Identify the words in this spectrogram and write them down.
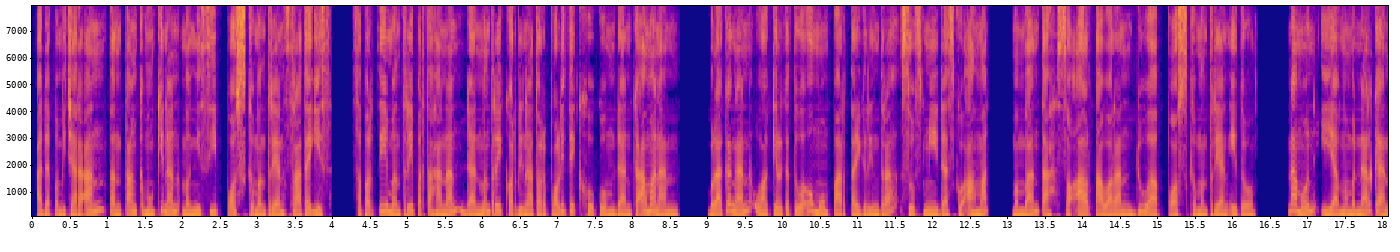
ada pembicaraan tentang kemungkinan mengisi pos kementerian strategis seperti Menteri Pertahanan dan Menteri Koordinator Politik Hukum dan Keamanan. Belakangan, Wakil Ketua Umum Partai Gerindra, Sufmi Dasko Ahmad, membantah soal tawaran dua pos kementerian itu. Namun, ia membenarkan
